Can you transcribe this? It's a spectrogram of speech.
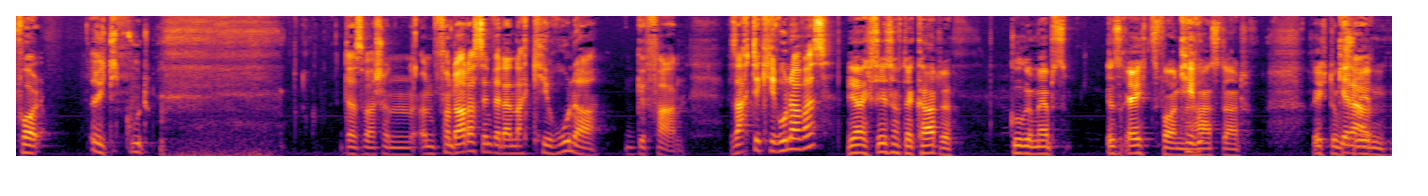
Voll. Richtig gut. Das war schon. Und von dort aus sind wir dann nach Kiruna gefahren. Sagt dir Kiruna was? Ja, ich sehe es auf der Karte. Google Maps ist rechts von Kir Harstad, Richtung genau. Schweden.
